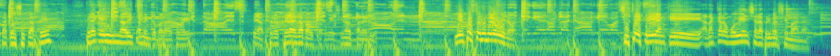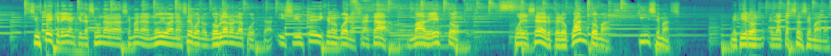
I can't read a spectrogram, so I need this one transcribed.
Está con su café. Espera que hay un aditamento para porque Espera, pero espera en la pausa porque si no pararía. Y el puesto número uno. Si ustedes creían que arrancaron muy bien ya la primera semana. Si ustedes creían que la segunda semana no iban a hacer, bueno, doblaron la apuesta. Y si ustedes dijeron, bueno, ya está, más de esto, puede ser, pero ¿cuánto más? 15 más. Metieron en la tercera semana.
